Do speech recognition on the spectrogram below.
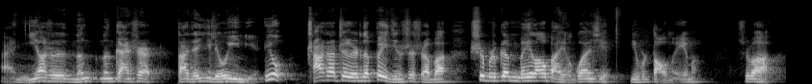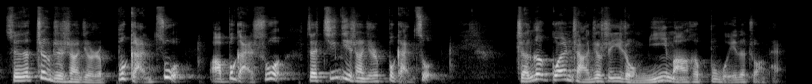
哎，你要是能能干事儿，大家一留意你，哎呦，查查这个人的背景是什么，是不是跟煤老板有关系？你不是倒霉吗？是吧？所以在政治上就是不敢做啊，不敢说；在经济上就是不敢做。整个官场就是一种迷茫和不为的状态，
